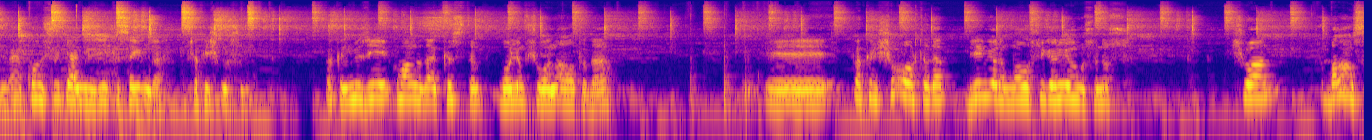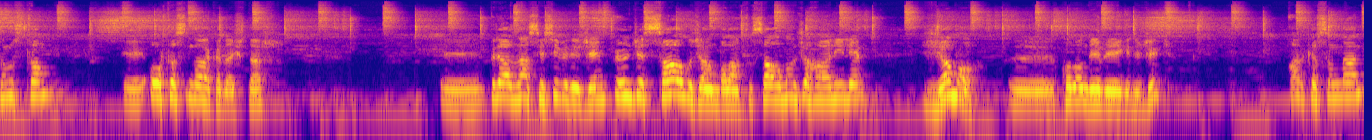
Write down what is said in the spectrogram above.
Ben konuşurken müziği kısayım da çakışmasın. Bakın müziği kumandadan kıstım. Volüm şu an 6'da. Ee, bakın şu ortada bilemiyorum mouse'u görüyor musunuz? Şu an balansımız tam e, ortasında arkadaşlar. Ee, birazdan sesi vereceğim. Önce sağ alacağım balansı. Sağ olunca haliyle Jamo e, kolon devreye gidecek. Arkasından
